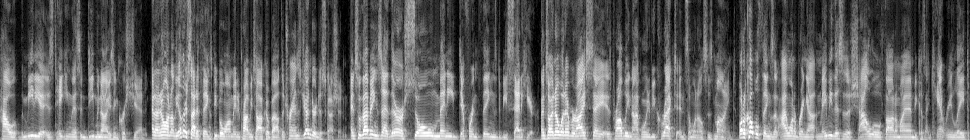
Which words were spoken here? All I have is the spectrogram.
how the media is taking this and demonizing Christianity. And I know on the other side of things, people want me to probably talk about the transgender discussion. And so that being said, there are so many different things to be said here. And so I know whatever I say is probably not going to be correct in someone else's mind. But a couple things that I want to bring out, and maybe this is a shallow thought on my end because I can't relate,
